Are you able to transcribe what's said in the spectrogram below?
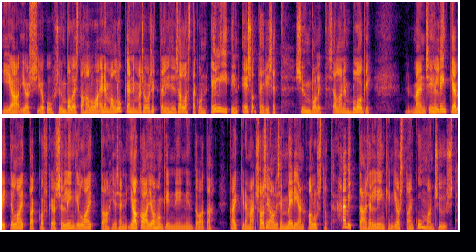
Ja jos joku symboleista haluaa enemmän lukea, niin mä suosittelisin sellaista kuin Eliitin esoteriset symbolit, sellainen blogi. Mä en siihen linkkiä viitti laittaa, koska jos sen linkin laittaa ja sen jakaa johonkin, niin, niin tuota, kaikki nämä sosiaalisen median alustat hävittää sen linkin jostain kumman syystä.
